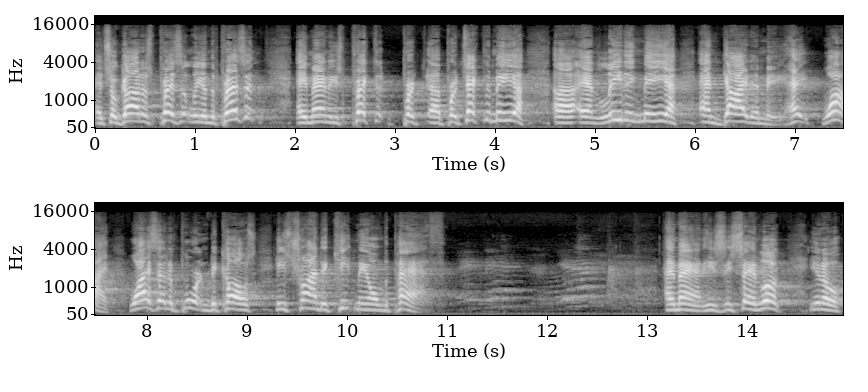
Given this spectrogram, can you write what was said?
And so God is presently in the present. Amen. He's uh, protecting me uh, and leading me uh, and guiding me. Hey, why? Why is that important? Because He's trying to keep me on the path. Amen. He's, he's saying, look, you know,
